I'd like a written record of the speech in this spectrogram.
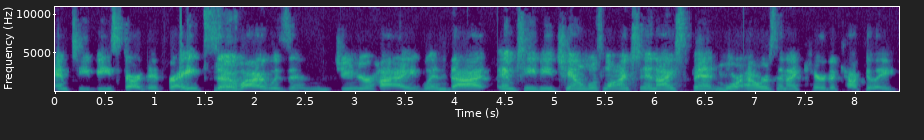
MTV started, right? So yeah. I was in junior high when that MTV channel was launched, and I spent more hours than I care to calculate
